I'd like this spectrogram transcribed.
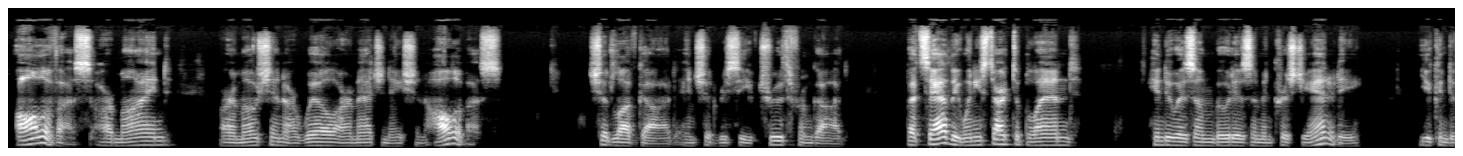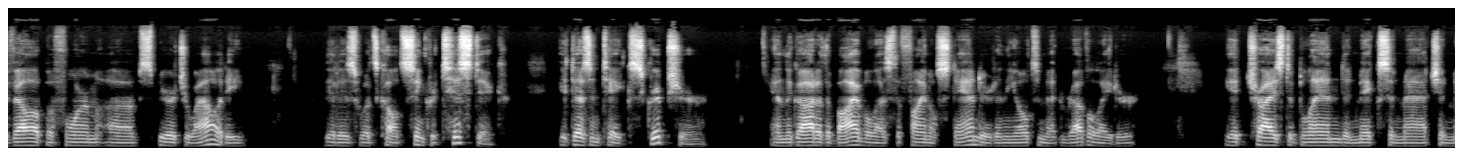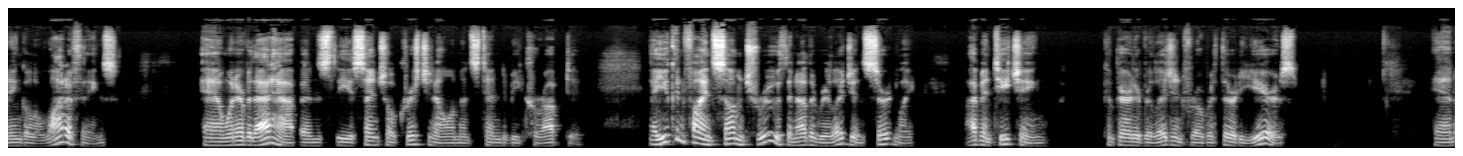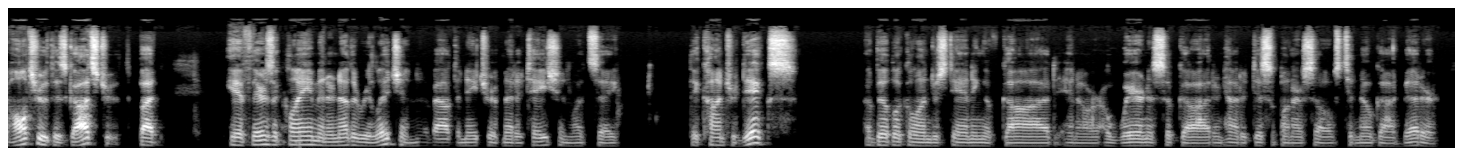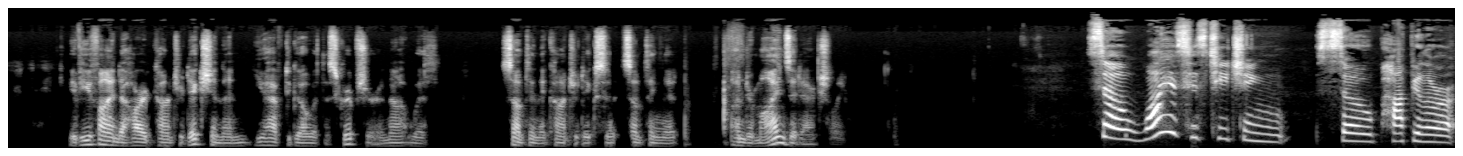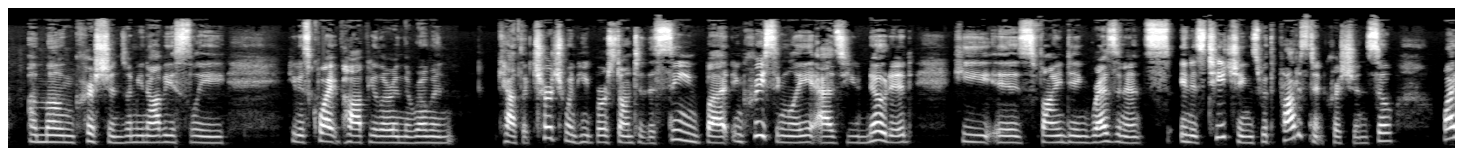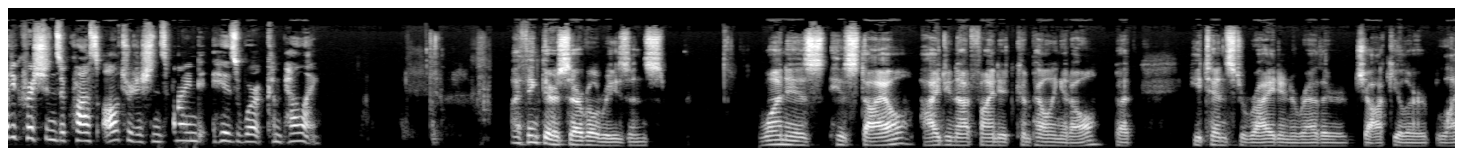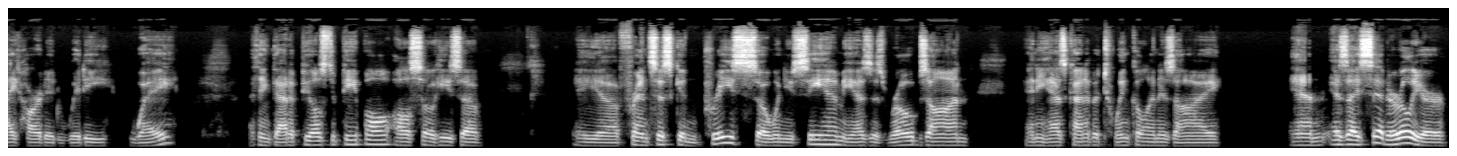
all of us, our mind, our emotion, our will, our imagination, all of us should love God and should receive truth from God. But sadly, when you start to blend Hinduism, Buddhism, and Christianity, you can develop a form of spirituality that is what's called syncretistic. It doesn't take scripture and the God of the Bible as the final standard and the ultimate revelator it tries to blend and mix and match and mingle a lot of things. And whenever that happens, the essential Christian elements tend to be corrupted. Now, you can find some truth in other religions, certainly. I've been teaching comparative religion for over 30 years, and all truth is God's truth. But if there's a claim in another religion about the nature of meditation, let's say, that contradicts a biblical understanding of God and our awareness of God and how to discipline ourselves to know God better. If you find a hard contradiction, then you have to go with the scripture and not with something that contradicts it, something that undermines it, actually. So, why is his teaching so popular among Christians? I mean, obviously, he was quite popular in the Roman Catholic Church when he burst onto the scene, but increasingly, as you noted, he is finding resonance in his teachings with Protestant Christians. So, why do Christians across all traditions find his work compelling? I think there are several reasons. One is his style. I do not find it compelling at all, but he tends to write in a rather jocular, light-hearted, witty way. I think that appeals to people. Also, he's a a uh, Franciscan priest. So when you see him, he has his robes on and he has kind of a twinkle in his eye. And as I said earlier,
